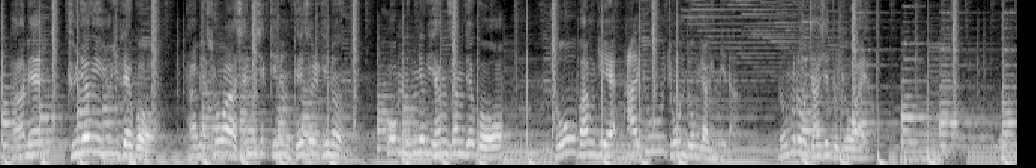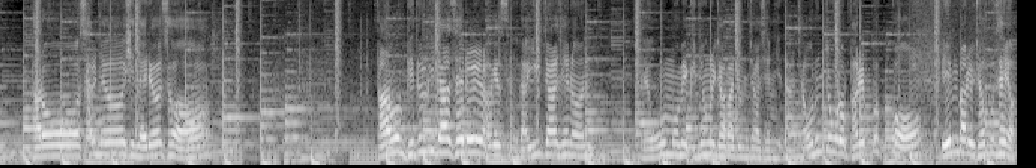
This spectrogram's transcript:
다음에 균형이 유지되고 다음에 소화 생식 기능 배설 기능 호흡 능력이 향상되고 노후 방지에 아주 좋은 동작입니다. 너무너무 자세들 좋아요. 바로 살며시 내려서 다음은 비둘기 자세를 하겠습니다. 이 자세는 네, 온몸의 균형을 잡아주는 자세입니다. 자, 오른쪽으로 발을 뻗고 왼발을 접으세요.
